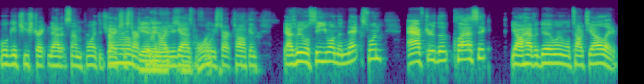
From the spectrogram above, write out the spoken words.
we'll get you straightened out at some point that you actually I'll start picking all your guys before point. we start talking. Guys, we will see you on the next one after the classic. Y'all have a good one. We'll talk to y'all later.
